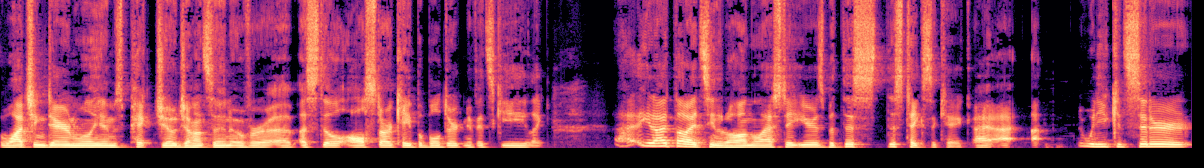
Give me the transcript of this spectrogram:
watching Deron Williams pick Joe Johnson over a, a still all star capable Dirk Nowitzki, like I, you know, I thought I'd seen it all in the last eight years, but this this takes the cake. I, I, I when you consider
